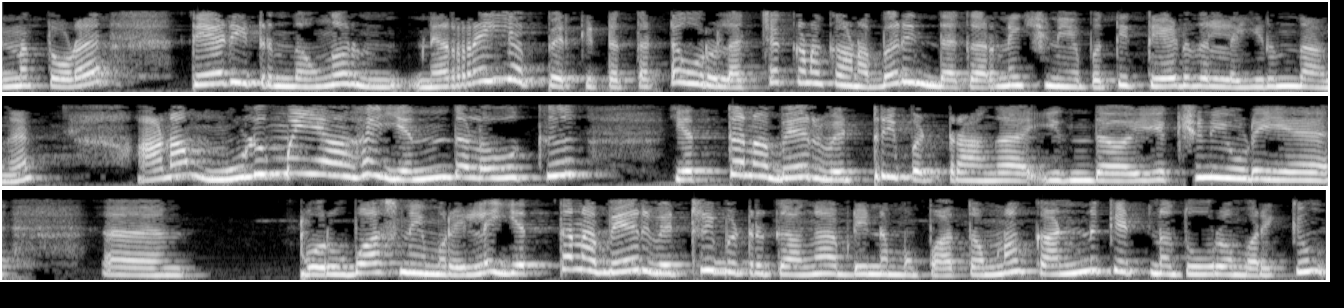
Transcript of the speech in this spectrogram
எண்ணத்தோட தேடிட்டு இருந்தவங்க நிறைய பேர் கிட்டத்தட்ட ஒரு லட்சக்கணக்கான பேர் இந்த கர்ணயக்ஷினியை பற்றி தேடுதலில் இருந்தாங்க. ஆனால் முழுமையாக எந்த அளவுக்கு எத்தனை பேர் வெற்றி பெற்றாங்க? இந்த யக்ஷினியுடைய ஒரு உபாசனை முறையில் எத்தனை பேர் வெற்றி பெற்றிருக்காங்க அப்படின்னு நம்ம பார்த்தோம்னா கண்ணு கெட்டின தூரம் வரைக்கும்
